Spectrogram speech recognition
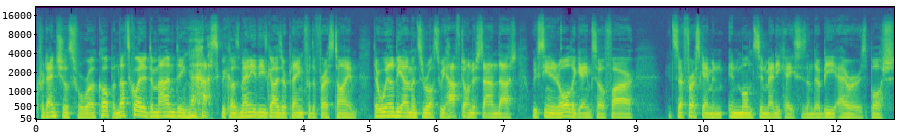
credentials for World Cup, and that's quite a demanding ask because many of these guys are playing for the first time. There will be elements of rust. We have to understand that. We've seen in all the games so far. It's their first game in, in months in many cases, and there'll be errors. But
